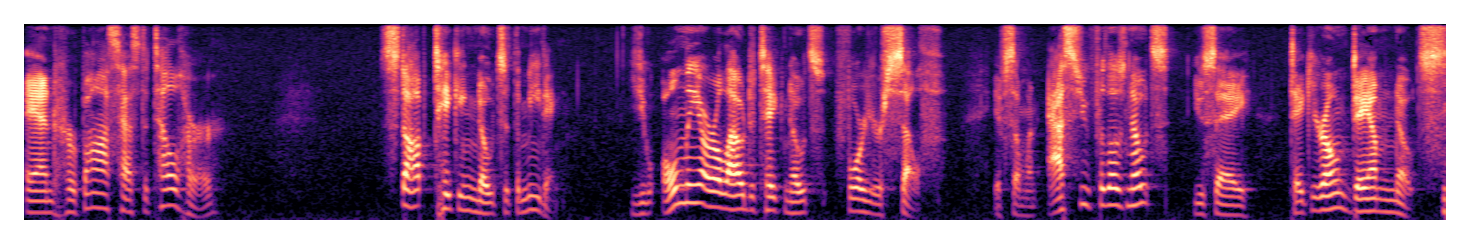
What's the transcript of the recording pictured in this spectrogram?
and her boss has to tell her stop taking notes at the meeting. You only are allowed to take notes for yourself. If someone asks you for those notes, you say, "Take your own damn notes."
